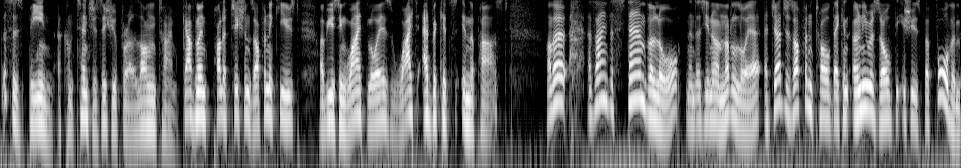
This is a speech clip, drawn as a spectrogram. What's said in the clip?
This has been a contentious issue for a long time. Government politicians often accused of using white lawyers, white advocates in the past. Although, as I understand the law, and as you know, I'm not a lawyer, a judge is often told they can only resolve the issues before them.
